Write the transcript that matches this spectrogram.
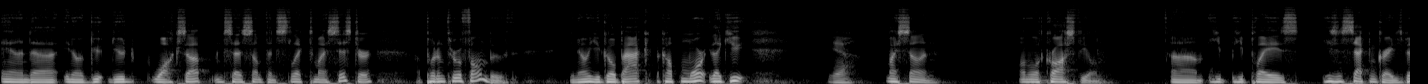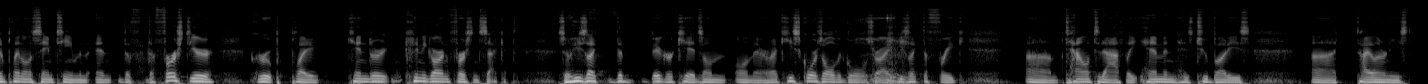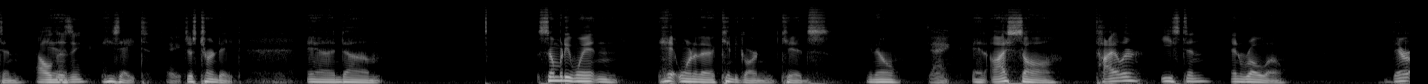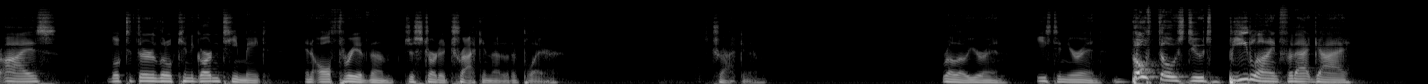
and uh, you know a dude walks up and says something slick to my sister. I put him through a phone booth. You know, you go back a couple more like you yeah. my son on the lacrosse field. Um, he he plays. He's in second grade. He's been playing on the same team, and, and the the first year group play kinder kindergarten, first and second. So he's like the bigger kids on on there. Like he scores all the goals, right? He's like the freak, um, talented athlete. Him and his two buddies, uh, Tyler and Easton. How old And is he? He's eight. Eight. Just turned eight. And um, somebody went and hit one of the kindergarten kids. You know, Dang. and I saw Tyler, Easton, and Rolo. Their eyes looked at their little kindergarten teammate, and all three of them just started tracking that other player. Just tracking him. Rolo, you're in. Easton, you're in. Both those dudes beeline for that guy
